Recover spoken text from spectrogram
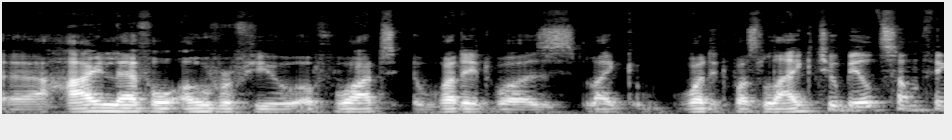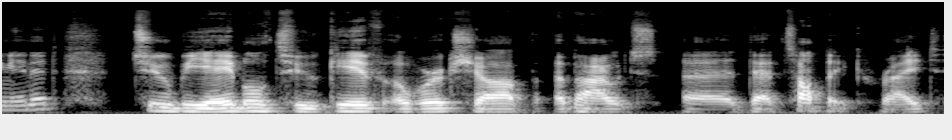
a high level overview of what what it was like what it was like to build something in it to be able to give a workshop about uh, that topic right?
